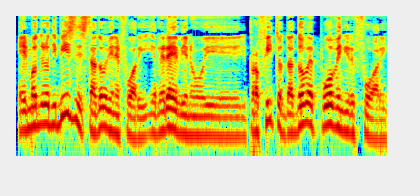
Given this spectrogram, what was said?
e il modello di business da dove viene fuori? Il revenue, il profitto, da dove può venire fuori,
